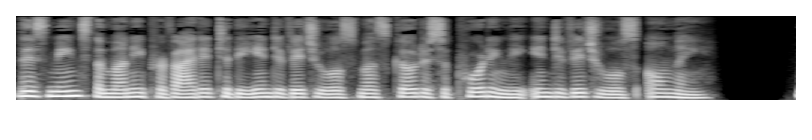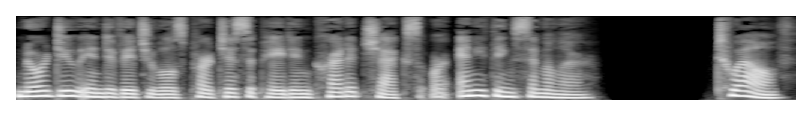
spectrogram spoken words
This means the money provided to the individuals must go to supporting the individuals only nor do individuals participate in credit checks or anything similar. 12.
